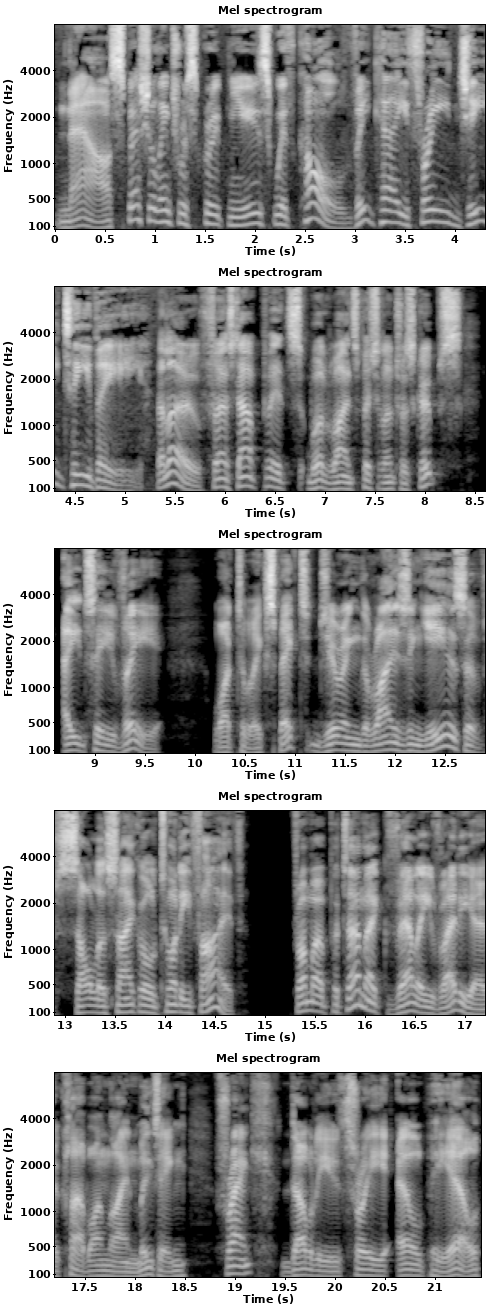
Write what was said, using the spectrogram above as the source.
Now, special interest group news with Cole VK3GTV. Hello, first up, it's Worldwide Special Interest Groups, ATV. What to expect during the rising years of Solar Cycle 25. From a Potomac Valley Radio Club online meeting, Frank W3LPL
